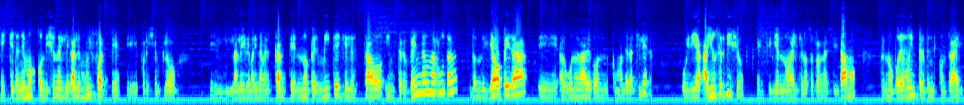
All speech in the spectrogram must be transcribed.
es que tenemos condiciones legales muy fuertes, por ejemplo, la ley de marina mercante no permite que el Estado intervenga en una ruta donde ya opera alguna nave con, con, bandera chilena. Hoy día hay un servicio, si bien no es el que nosotros necesitamos, pero no podemos intervenir contra él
